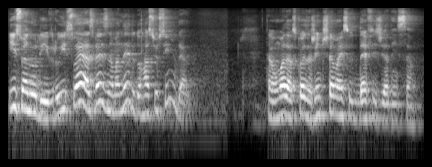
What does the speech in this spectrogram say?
Isso é no livro, isso é às vezes na maneira do raciocínio dela. Então uma das coisas, a gente chama isso de déficit de atenção.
